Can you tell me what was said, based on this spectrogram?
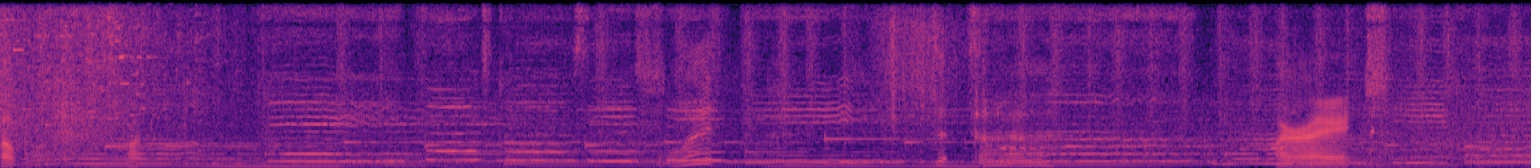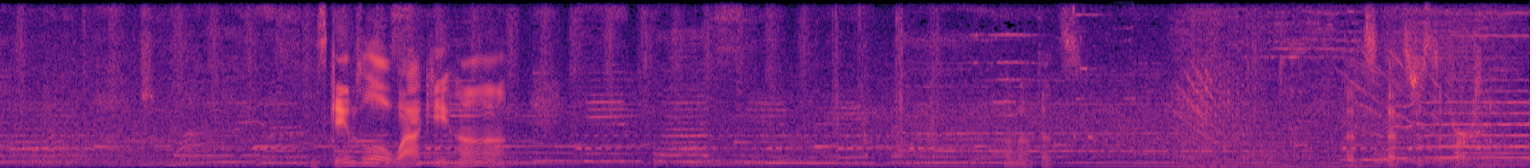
Oh. Uh... Alright. This game's a little wacky, huh? Oh no, that's... That's, that's just the first one.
